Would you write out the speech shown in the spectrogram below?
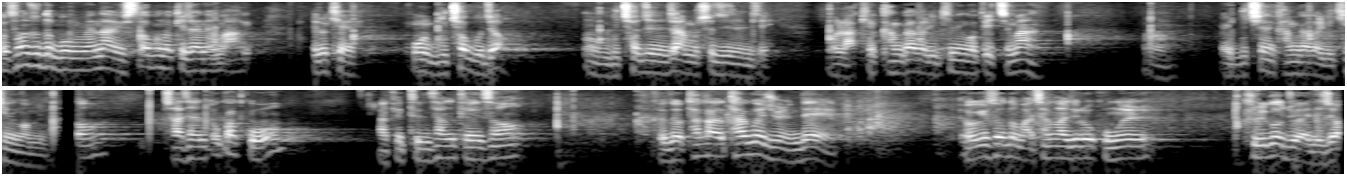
그 선수들 보면 맨날 서브 넣기 전에 막 이렇게 공을 묻혀보죠? 어, 묻혀지는지 안 묻혀지는지. 뭐 라켓 감각을 익히는 것도 있지만, 어, 묻히는 감각을 익히는 겁니다. 어, 자세는 똑같고, 라켓 든 상태에서 그래도 타가, 타구해 주는데, 여기서도 마찬가지로 공을 긁어줘야 되죠.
